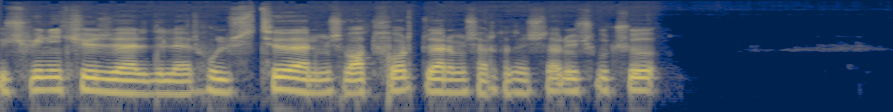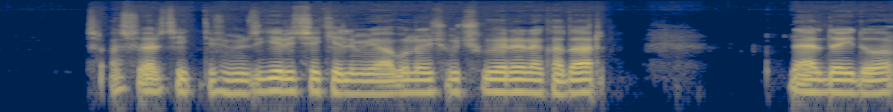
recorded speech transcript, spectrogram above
3200 verdiler. Hull City vermiş. Watford vermiş arkadaşlar. 3.5 transfer teklifimizi geri çekelim ya. Bunu 3.5 verene kadar neredeydi o?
